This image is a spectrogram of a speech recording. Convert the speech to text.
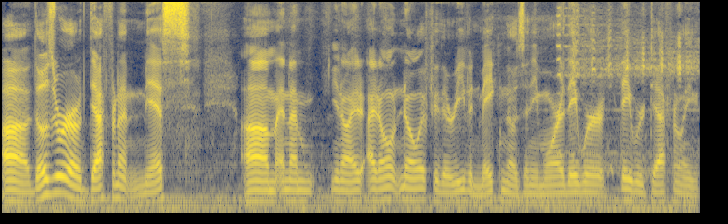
uh, those were a definite miss. Um, and I'm, you know, I, I don't know if they're even making those anymore. They were, they were definitely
